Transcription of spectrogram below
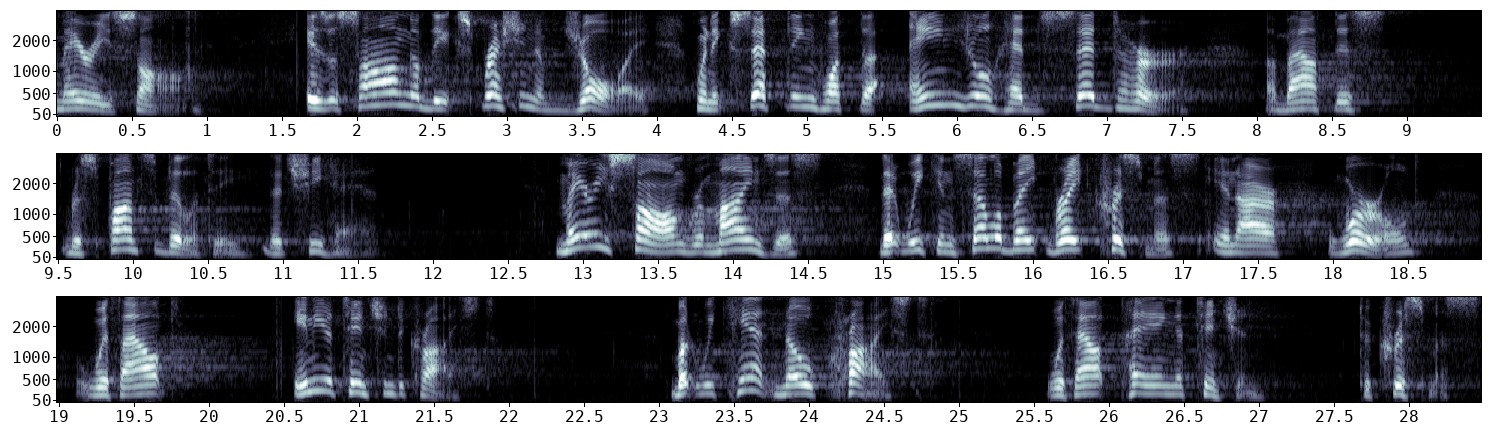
Mary's song, is a song of the expression of joy when accepting what the angel had said to her about this responsibility that she had. Mary's song reminds us that we can celebrate Christmas in our world without any attention to Christ. But we can't know Christ without paying attention to Christmas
